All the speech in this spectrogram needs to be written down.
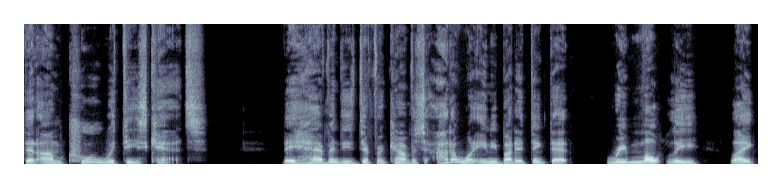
that I'm cool with these cats. They having these different conversations. I don't want anybody to think that remotely, like,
